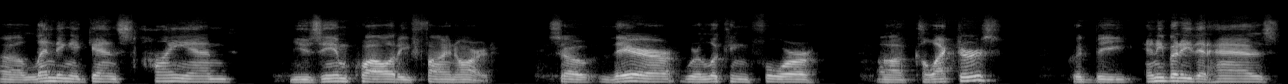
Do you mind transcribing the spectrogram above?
uh, lending against high end museum quality fine art. So there we're looking for uh, collectors, could be anybody that has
